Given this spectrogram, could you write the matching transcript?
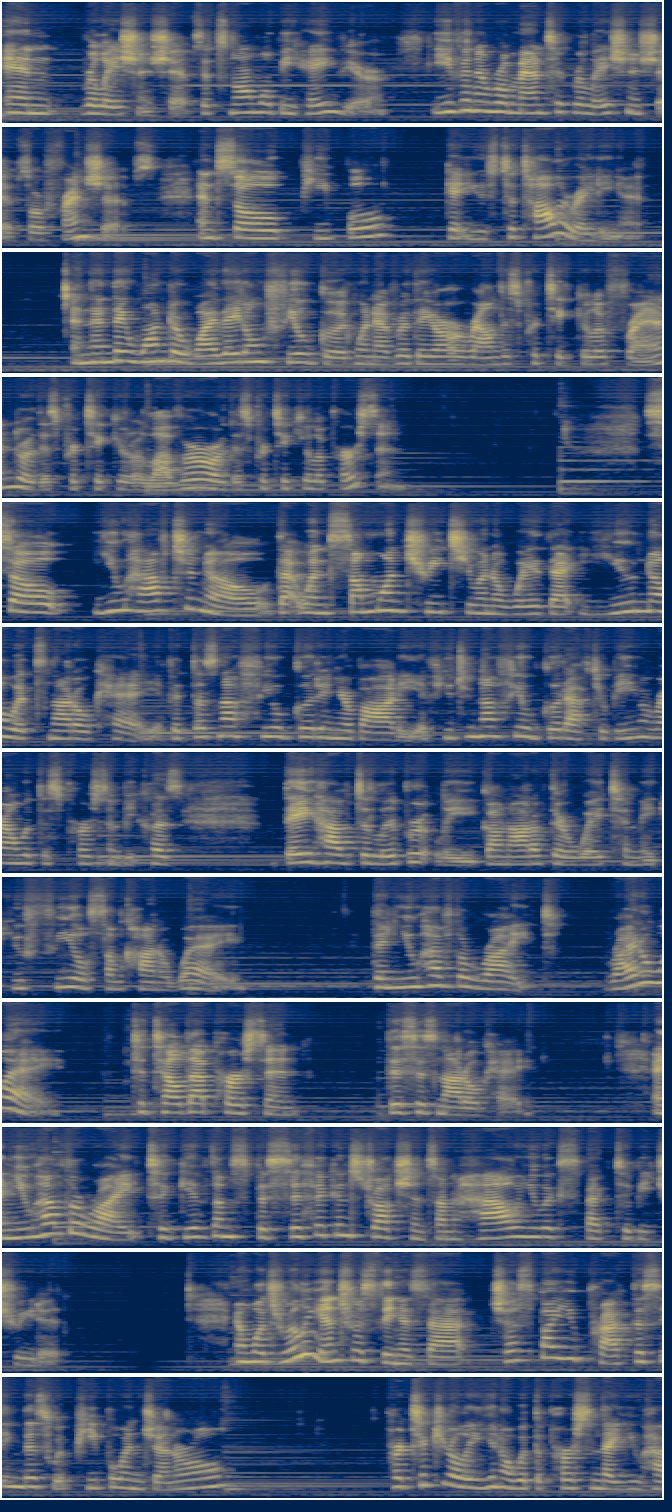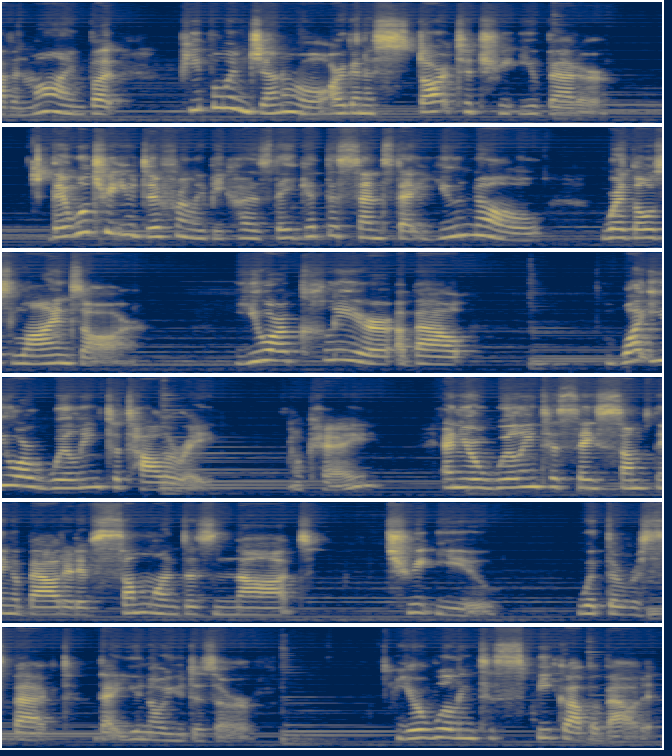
in relationships. It's normal behavior, even in romantic relationships or friendships. And so people get used to tolerating it. And then they wonder why they don't feel good whenever they are around this particular friend or this particular lover or this particular person. So you have to know that when someone treats you in a way that you know it's not okay, if it does not feel good in your body, if you do not feel good after being around with this person because they have deliberately gone out of their way to make you feel some kind of way, then you have the right, right away, to tell that person, this is not okay. And you have the right to give them specific instructions on how you expect to be treated. And what's really interesting is that just by you practicing this with people in general, particularly, you know, with the person that you have in mind, but people in general are going to start to treat you better. They will treat you differently because they get the sense that you know where those lines are you are clear about what you are willing to tolerate, okay? And you're willing to say something about it if someone does not treat you with the respect that you know you deserve. You're willing to speak up about it.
